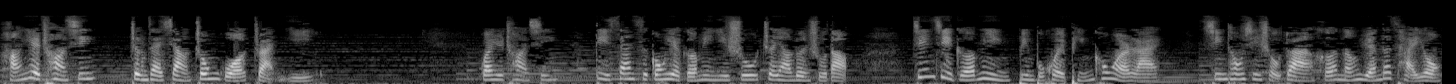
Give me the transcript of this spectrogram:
行业创新正在向中国转移。关于创新，《第三次工业革命》一书这样论述道：经济革命并不会凭空而来。新通信手段和能源的采用，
